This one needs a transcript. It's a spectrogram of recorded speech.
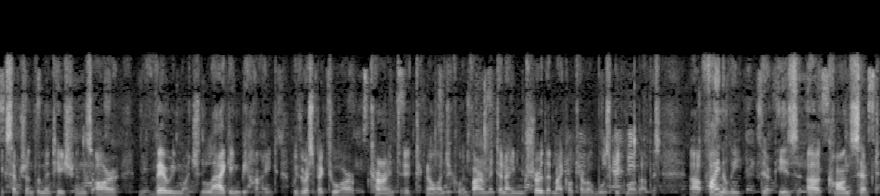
exception implementations are very much lagging behind with respect to our current uh, technological environment. And I'm sure that Michael Carroll will speak more about this. Uh, finally, there is a concept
